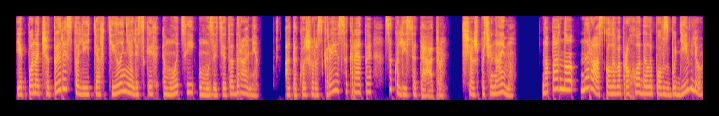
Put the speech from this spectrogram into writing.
як понад чотири століття втілення людських емоцій у музиці та драмі, а також розкрию секрети заколісся театру. Що ж, починаємо. Напевно, не раз, коли ви проходили повз будівлю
